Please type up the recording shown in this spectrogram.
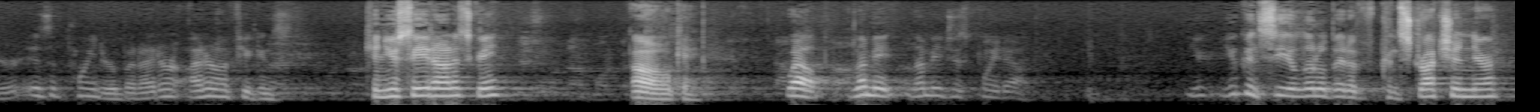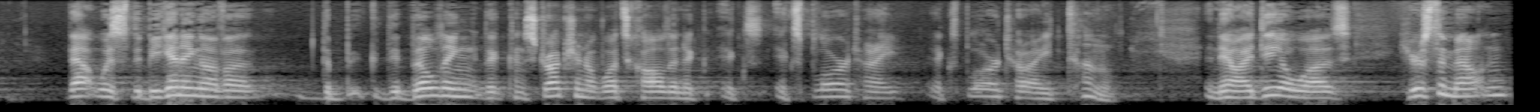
There is a pointer, but I don't, I don't know if you can, can you see it on a screen? Oh, okay. Well, let me, let me just point out. You, you can see a little bit of construction there. That was the beginning of a, the, the building, the construction of what's called an ex- exploratory, exploratory tunnel. And the idea was, here's the mountain,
